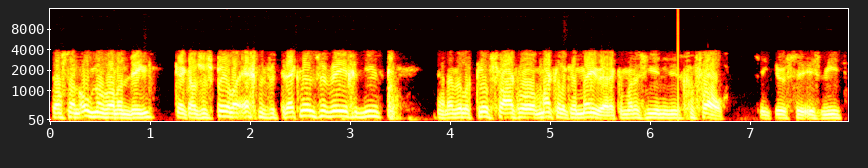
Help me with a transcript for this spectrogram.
dat is dan ook nog wel een ding. Kijk, als een speler echt een vertrekwens heeft ingediend, ja, dan willen clubs vaak wel makkelijker meewerken. Maar dat is hier niet het geval. Sint-Juste is niet,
